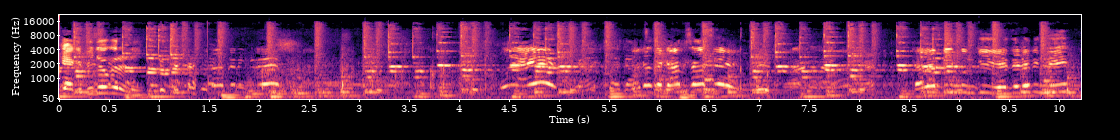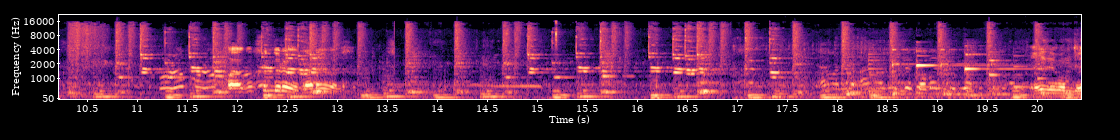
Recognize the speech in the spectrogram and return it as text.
কি আগে ভিডিও করে নেই খুব সুন্দর ভালো ভালো এই যে বন্ধু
